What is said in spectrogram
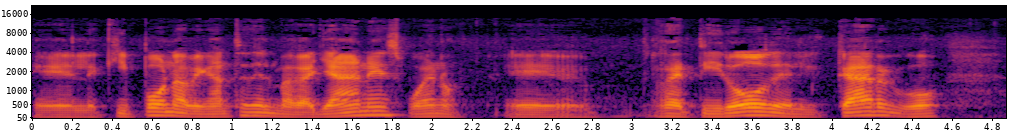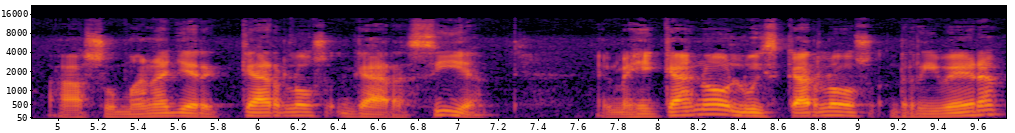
El equipo Navegantes del Magallanes, bueno, eh, retiró del cargo a su manager Carlos García. El mexicano Luis Carlos Rivera,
